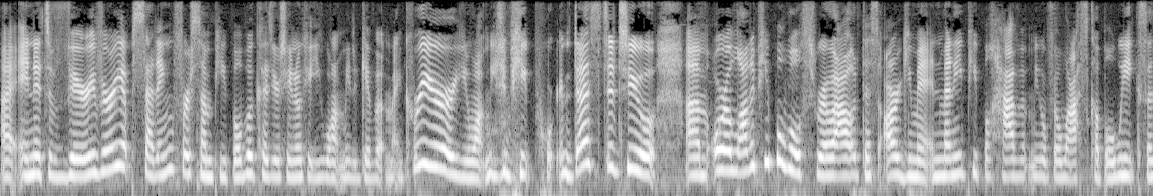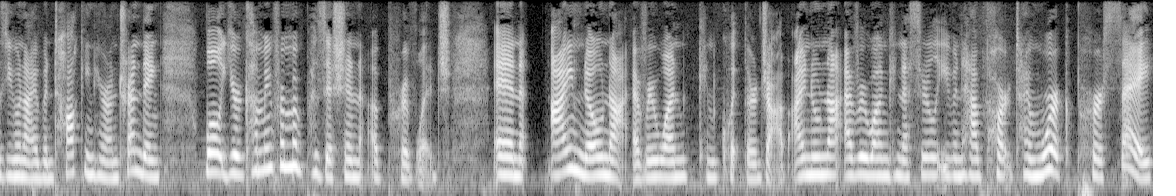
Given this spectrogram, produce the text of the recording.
Uh, and it's very, very upsetting for some people because you're saying, okay, you want me to give up my career, or you want me to be poor and destitute. Um, or a lot of people will throw out this argument, and many people have at me over the last couple weeks as you and I have been talking here on Trending. Well, you're coming from a position of privilege. And I know not everyone can quit their job. I know not everyone can necessarily even have part time work per se,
